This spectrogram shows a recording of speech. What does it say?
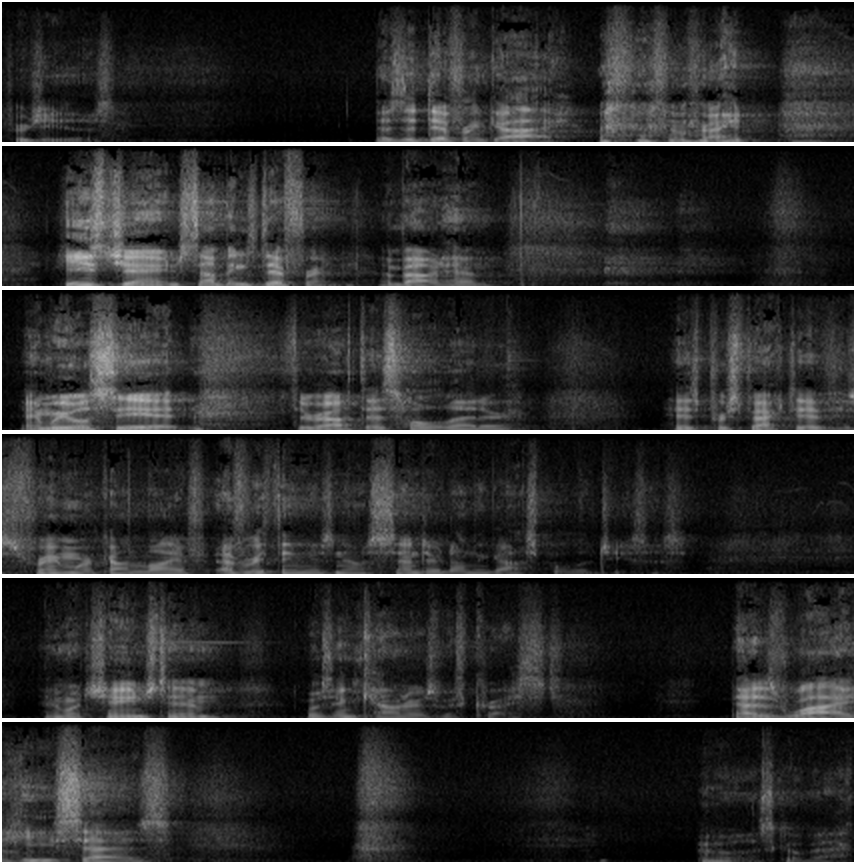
for Jesus. This is a different guy, right? He's changed. Something's different about him. And we will see it throughout this whole letter his perspective, his framework on life, everything is now centered on the gospel of Jesus. And what changed him was encounters with Christ. That is why he says, oh, let's go back.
